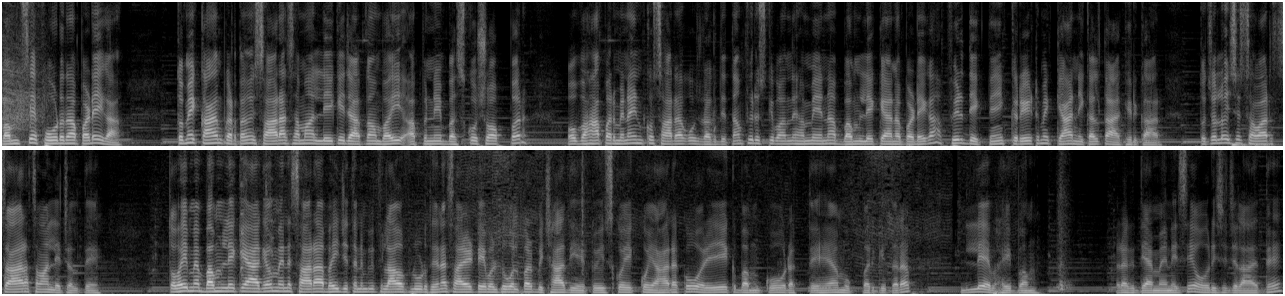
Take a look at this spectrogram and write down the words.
बम से फोड़ना पड़ेगा। तो मैं काम करता हूँ सारा सामान लेके जाता हूँ भाई अपने बस को शॉप पर और वहाँ पर मैं ना इनको सारा कुछ रख देता हूँ, फिर उसके बाद में हमें ना बम लेके आना पड़ेगा, फिर देखते हैं क्रेट में क्या निकलता आखिरकार। तो चलो इसे सवार, सारा सामान ले चलते हैं। तो भाई मैं बम लेके आ गया हूँ, मैंने सारा भाई जितने भी फ्लावर फ्लूट थे ना, सारे टेबल टूबल पर बिछा दिए। तो इसको एक को यहाँ रखो और एक बम को रखते हैं हम ऊपर की तरफ़। ले भाई बम, रख दिया मैंने इसे और इसे जला देते हैं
